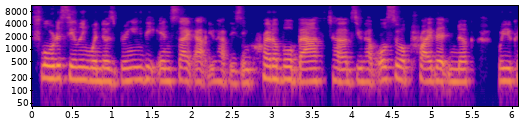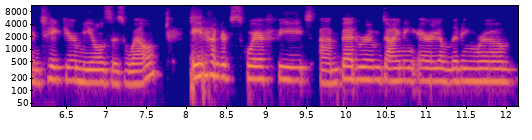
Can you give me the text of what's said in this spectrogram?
Floor to ceiling windows, bringing the inside out. You have these incredible bathtubs. You have also a private nook where you can take your meals as well. 800 square feet, um, bedroom, dining area, living room,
